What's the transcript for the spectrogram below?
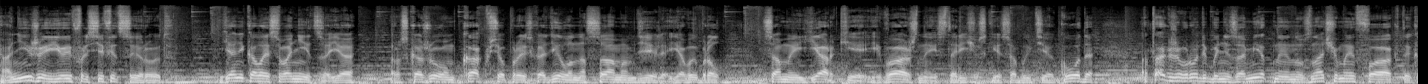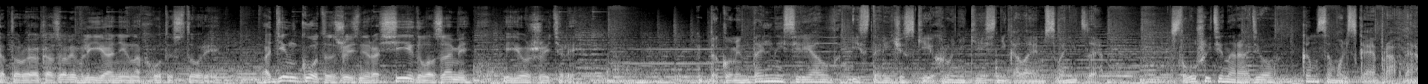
Они же ее и фальсифицируют. Я Николай Сванидзе. Я расскажу вам, как все происходило на самом деле. Я выбрал самые яркие и важные исторические события года, а также вроде бы незаметные, но значимые факты, которые оказали влияние на ход истории. Один год из жизни России глазами ее жителей. Документальный сериал «Исторические хроники» с Николаем Сванидзе. Слушайте на радио «Комсомольская правда».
